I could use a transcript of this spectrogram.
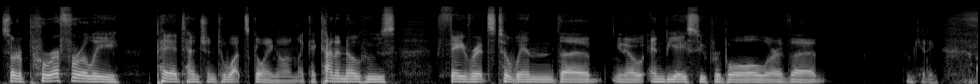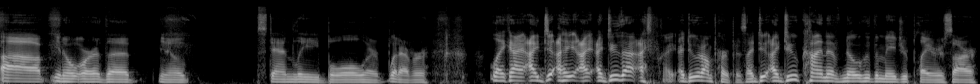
sort of peripherally pay attention to what's going on. Like I kind of know who's favorites to win the, you know, NBA Super Bowl or the I'm kidding. Uh, you know, or the, you know, Stanley Bowl or whatever. Like I, I, do, I, I- do that. I, I do it on purpose. I do, I do kind of know who the major players are,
